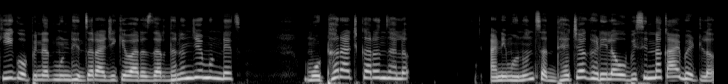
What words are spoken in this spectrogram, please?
की गोपीनाथ मुंडेंचं राजकीय वारसदार धनंजय मुंडेच मोठं राजकारण झालं. आणि म्हणून सध्याच्या घडीला ओबीसींना काय भेटलं?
